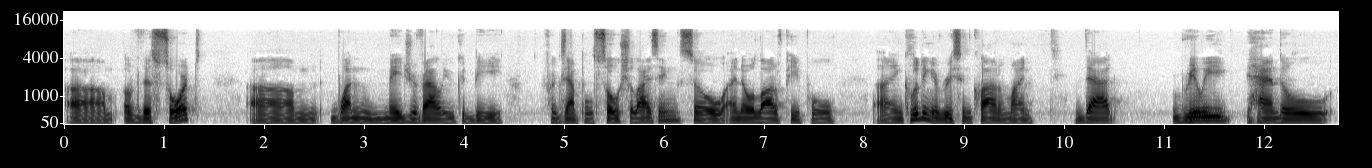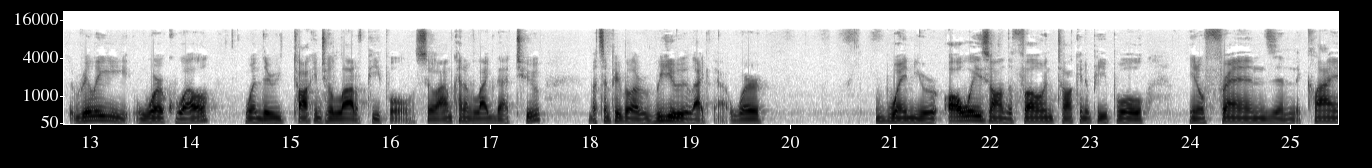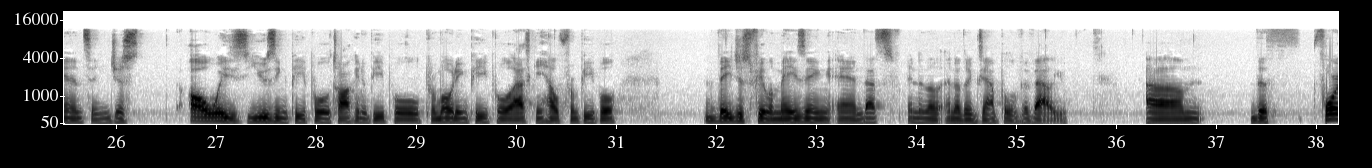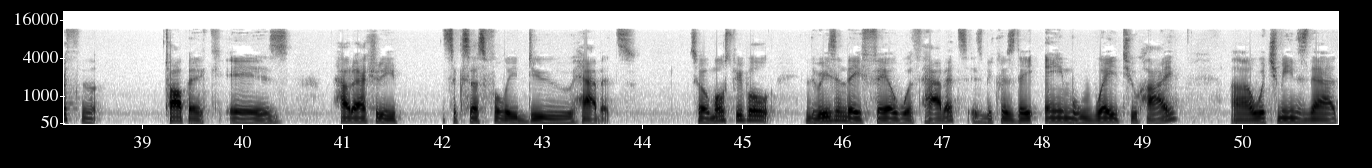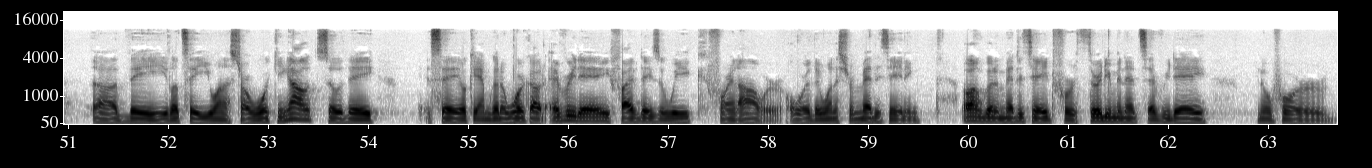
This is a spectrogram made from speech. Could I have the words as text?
um, of this sort um, one major value could be, for example, socializing. So I know a lot of people, uh, including a recent client of mine, that really handle, really work well when they're talking to a lot of people. So I'm kind of like that too. But some people are really like that, where when you're always on the phone talking to people, you know, friends and clients, and just always using people, talking to people, promoting people, asking help from people, they just feel amazing, and that's another, another example of a value. Um, the th- fourth topic is how to actually successfully do habits. So most people, the reason they fail with habits is because they aim way too high, uh, which means that uh, they, let's say you want to start working out, so they say, okay, I'm going to work out every day, five days a week for an hour, or they want to start meditating oh, I'm going to meditate for 30 minutes every day, you know, for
